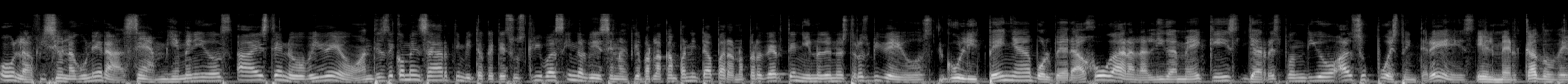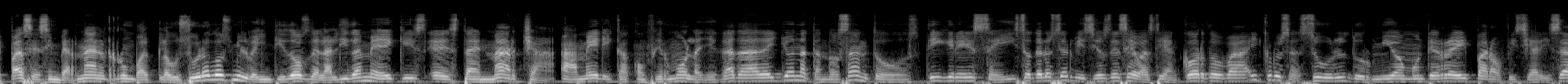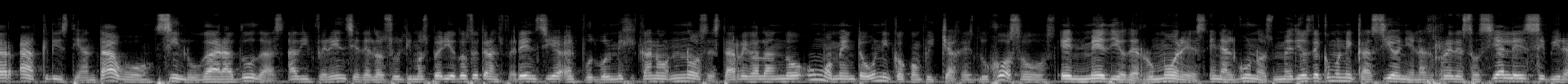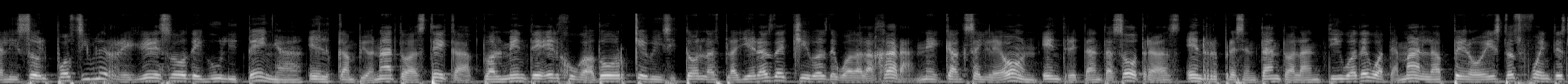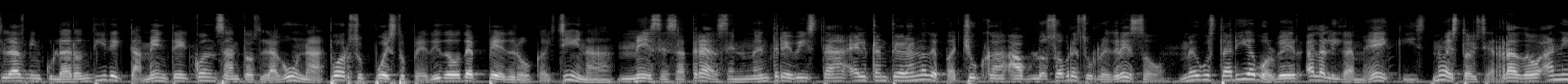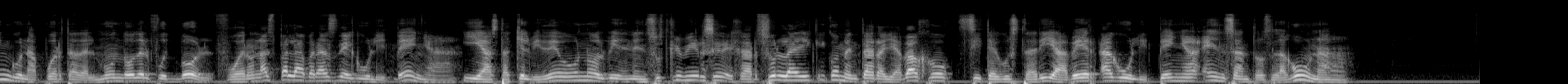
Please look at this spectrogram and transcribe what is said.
Hola afición lagunera, sean bienvenidos a este nuevo video. Antes de comenzar te invito a que te suscribas y no olvides en activar la campanita para no perderte ni uno de nuestros videos. Gulit Peña volverá a jugar a la Liga MX, ya respondió al supuesto interés. El mercado de pases invernal rumbo al clausura 2022 de la Liga MX está en marcha. América confirmó la llegada de Jonathan Dos Santos. Tigres se hizo de los servicios de Sebastián Córdoba y Cruz Azul durmió a Monterrey para oficializar a Cristian Tavo. Sin lugar a dudas, a diferencia de los últimos periodos de transferencia, el fútbol mexicano nos está regalando un momento único con fichajes lujosos. En medio de rumores en algunos medios de comunicación y en las redes sociales se viralizó el posible regreso de Gulit Peña, el campeonato azteca, actualmente el jugador que visitó las playeras de Chivas de Guadalajara, Necaxa y León, entre tantas otras, en representante a la antigua de Guatemala, pero estas fuentes las vincularon directamente con Santos Laguna, por supuesto pedido de Pedro Caixina. Meses atrás, en una entrevista, el canterano de Pachuca habló sobre su regreso. Me gustaría volver a la Liga MX. No estoy cerrado a ninguna puerta del mundo del fútbol. Fueron las palabras de Gulit Peña. Y hasta aquí el video, no olviden en suscribirse, dejar su like y comentar ahí abajo si te gustaría ver a Gulit Peña en Santos Laguna.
